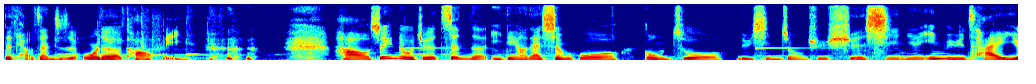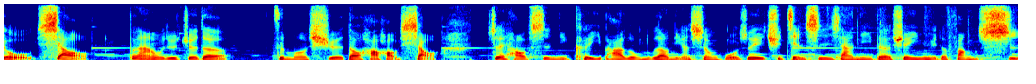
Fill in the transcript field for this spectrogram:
的挑战就是 order a coffee。好，所以呢，我觉得真的一定要在生活。工作、旅行中去学习，你的英语才有效。不然，我就觉得怎么学都好好笑。最好是你可以把它融入到你的生活，所以去检视一下你的学英语的方式。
